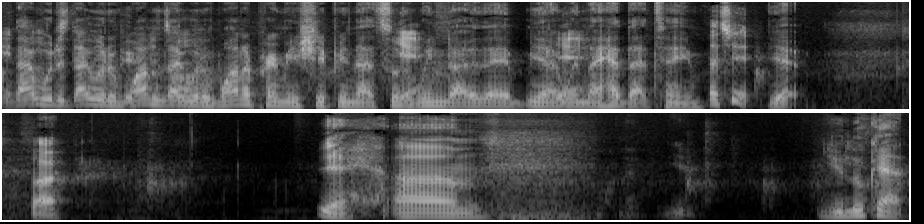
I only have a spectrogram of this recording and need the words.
they would they would have won they would have won a premiership in that sort Yeah. of window there. You know, Yeah. when they had that team. That's it. Yeah. So, yeah, um, you, you look at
